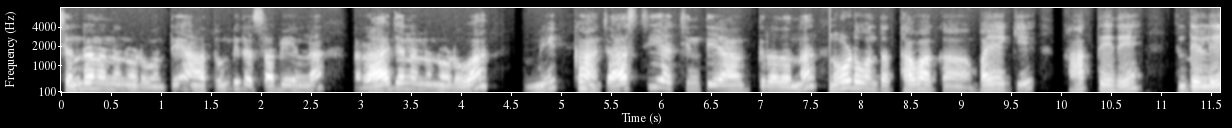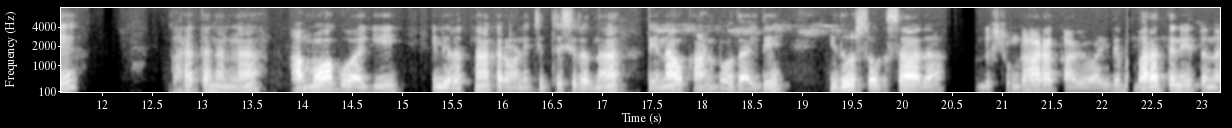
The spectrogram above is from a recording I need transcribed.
ಚಂದ್ರನನ್ನು ನೋಡುವಂತೆ, ಆ ತುಂಬಿದ ಸಭೆಯೆಲ್ಲ ರಾಜನನ್ನು ನೋಡುವ ಮಿಕ್ಕ ಜಾಸ್ತಿಯ ಚಿಂತೆ ಆಗ್ತಿರೋದನ್ನ ನೋಡುವಂತ ತವಕ ಬಯಕೆ ಆಗ್ತಾ ಇದೆ ಅಂತೇಳಿ ಭರತನನ್ನ ಅಮೋಘವಾಗಿ ಇಲ್ಲಿ ರತ್ನಾಕರವಾಣಿ ಚಿತ್ರಿಸಿರೋದನ್ನ ನಾವು ಕಾಣಬಹುದಾಗಿದೆ ಇದು ಸೊಗಸಾದ ಒಂದು ಶೃಂಗಾರ ಕಾವ್ಯವಾಗಿದೆ. ಭರತನೇ ತನ್ನ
